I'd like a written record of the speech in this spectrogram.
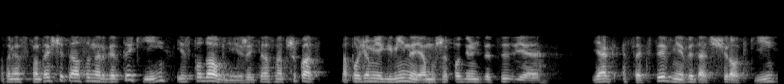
Natomiast w kontekście teraz energetyki jest podobnie. Jeżeli teraz na przykład na poziomie gminy ja muszę podjąć decyzję, jak efektywnie wydać środki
